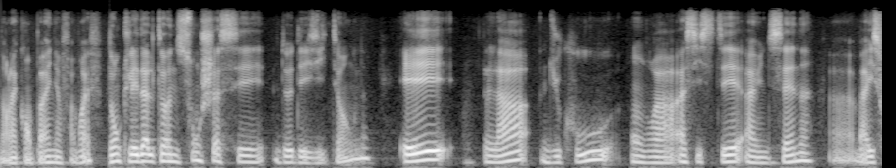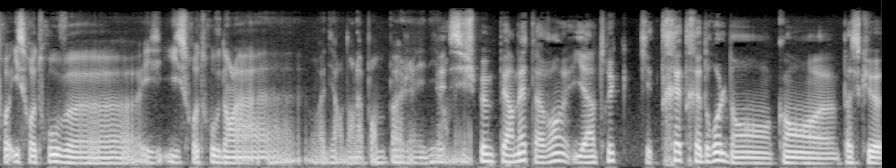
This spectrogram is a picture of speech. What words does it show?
dans la campagne. Enfin bref. Donc les Dalton sont chassés de Daisy Town et là, du coup, on va assister à une scène. euh, bah, ils, se re- ils se retrouvent, euh, ils se retrouvent dans la, on va dire dans la pampa, j'allais dire. Mais mais- Si je peux me permettre, avant, il y a un truc qui est très très drôle dans quand euh, parce que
